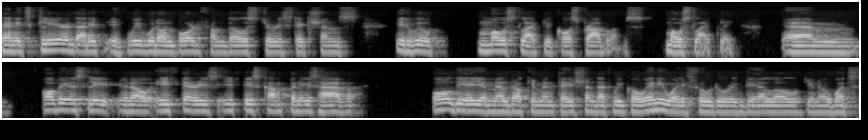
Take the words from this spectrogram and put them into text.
then it's clear that if, if we would onboard from those jurisdictions it will most likely cause problems most likely. Um, obviously you know if there is if these companies have all the aml documentation that we go anyway through during the lo you know what's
